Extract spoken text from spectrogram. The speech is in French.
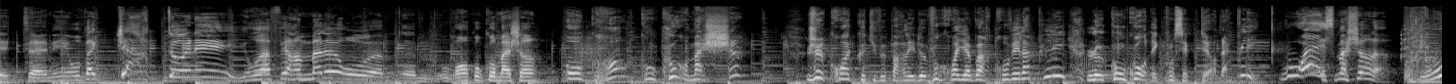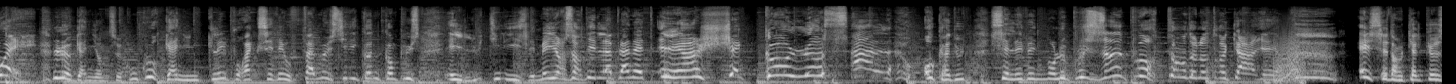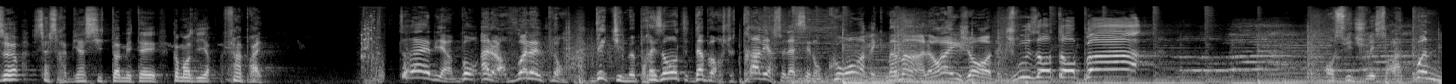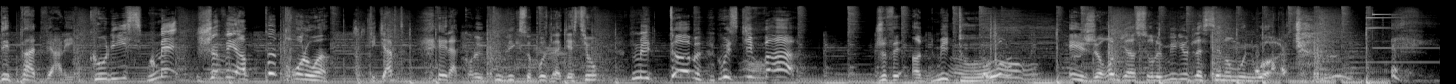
Cette année, on va cartonner Et on va faire un malheur au, euh, euh, au grand concours machin. Au grand concours machin? Je crois que tu veux parler de Vous croyez avoir trouvé l'appli Le concours des concepteurs d'appli. Ouais, ce machin là Ouais Le gagnant de ce concours gagne une clé pour accéder au fameux Silicon Campus et il utilise les meilleurs ordi de la planète et un chèque colossal Aucun doute, c'est l'événement le plus important de notre carrière Et c'est dans quelques heures, ça serait bien si Tom était, comment dire, fin prêt. Très bien, bon alors voilà le plan. Dès qu'il me présente, d'abord je traverse la scène en courant avec ma main à l'oreille, genre je vous entends pas Ensuite je vais sur la pointe des pattes vers les coulisses, mais je vais un peu trop loin. Tu captes? Et là quand le public se pose la question Mais Tom, où est-ce qu'il va? Je fais un demi-tour et je reviens sur le milieu de la scène en moonwalk.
